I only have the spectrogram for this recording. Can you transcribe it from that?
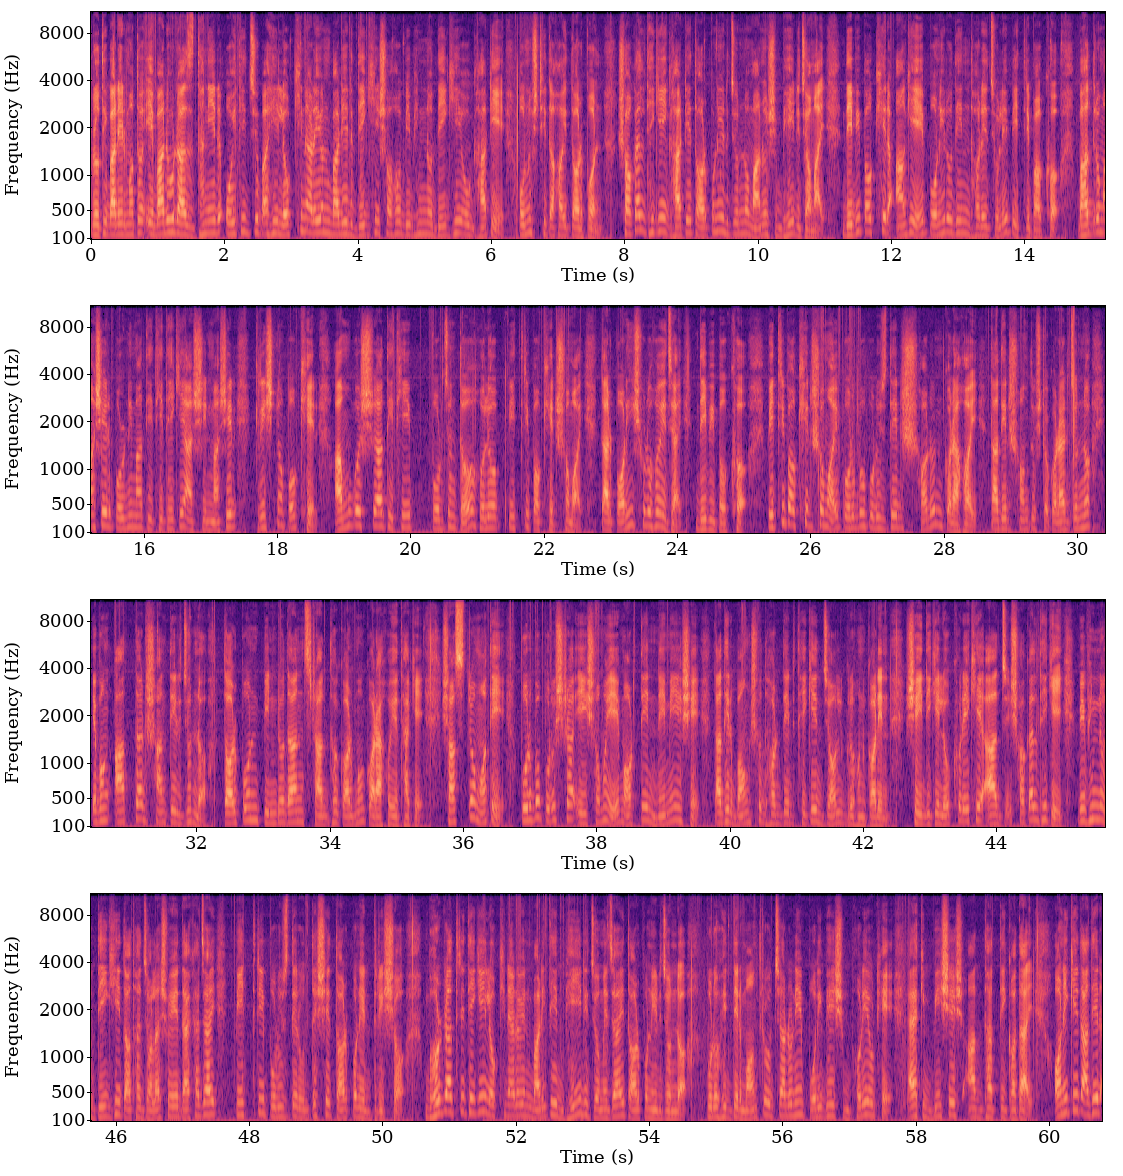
প্রতিবারের মতো এবারও রাজধানীর ঐতিহ্যবাহী লক্ষ্মীনারায়ণ বাড়ির দিঘি সহ বিভিন্ন দিঘি ও ঘাটে অনুষ্ঠিত হয় তর্পণ। সকাল থেকেই ঘাটে তর্পণের জন্য মানুষ ভিড় জমায়। দেবীপক্ষের আগে পনেরো দিন ধরে চলে পিতৃপক্ষ। ভাদ্র মাসের পূর্ণিমা তিথি থেকে আশ্বিন মাসের কৃষ্ণপক্ষের অমাবস্যা তিথি পর্যন্ত হলো পিতৃপক্ষের সময়। তারপরেই শুরু হয়ে যায় দেবীপক্ষ। পিতৃপক্ষের সময় পূর্বপুরুষদের স্মরণ করা হয় তাদের সন্তুষ্ট করার জন্য এবং আত্মার শান্তির জন্য তর্পণ, পিণ্ডদান, শ্রাদ্ধ কর্ম করা হয়ে থাকে। শাস্ত্র মতে পূর্বপুরুষরা এই সময়ে মর্তে নেমে এসে তাদের বংশধরদের থেকে জল গ্রহণ করেন। সেই দিকে লক্ষ্য রেখে আজ সকাল থেকেই বিভিন্ন দিঘি তথা জলাশয়ে দেখা যায় পিতৃপুরুষদের উদ্দেশ্যে তর্পণের দৃশ্য। ভোররাত্রি থেকেই লক্ষ্মীনারায়ণ বাড়িতে ভিড় জমে যায় তর্পণের জন্য পুরোহিতদের মন্ত্র উচ্চারণে পরিবেশ ভরে ওঠে এক বিশেষ আধ্যাত্মিকতায়। অনেকে তাদের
